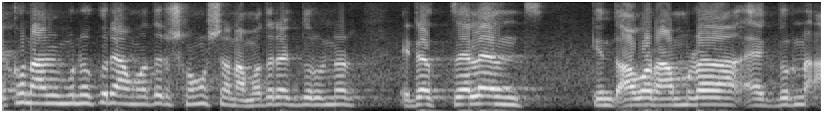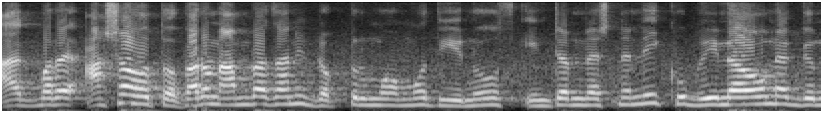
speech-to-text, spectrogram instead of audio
এখন আমি মনে করি আমাদের সমস্যা না আমাদের এক ধরনের এটা চ্যালেঞ্জ কিন্তু আবার আমরা এক ধরনের একবারে আশা হতো কারণ আমরা জানি ডক্টর মোহাম্মদ ইউনুস ইন্টারন্যাশনালি খুব রিনাউন একজন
